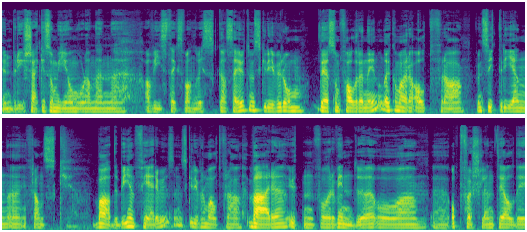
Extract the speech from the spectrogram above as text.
Hun bryr seg ikke så mye om hvordan en uh, avistekst vanligvis skal se ut. Hun skriver om det som faller henne inn, og det kan være alt fra Hun sitter i en uh, fransk badeby, en ferieby, så hun skriver om alt fra været utenfor vinduet og uh, oppførselen til alle de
